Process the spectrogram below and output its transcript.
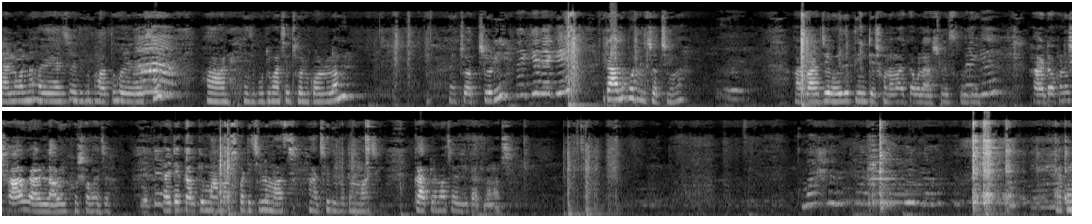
রান্না বান্না হয়ে গেছে এদিকে ভাতও হয়ে গেছে। আর এই যে পুঁটি মাছের ঝোল করলাম। চচ্চড়ি। দেখি দেখি। এটা আলু পটল চচ্চড়ি মা আর বাজে ঘড়িতে তিনটে সোনামাকে বলে আসলো স্কুল থেকে আর এটা ওখানে শাক আর লাউ খোসা ভাজা। আর এটা কালকে মা মাছ পাঠিয়েছিল মাছ আছে দু রকম মাছ কাতলা মাছ আর কাতলা মাছ। এখন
